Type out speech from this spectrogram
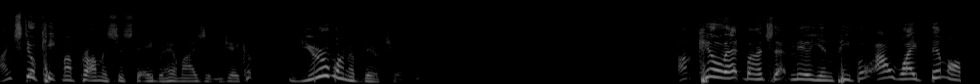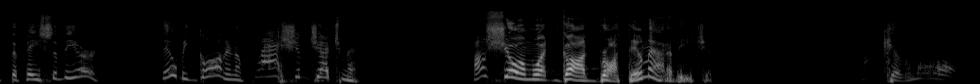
I can still keep my promises to Abraham, Isaac, and Jacob. You're one of their children. I'll kill that bunch, that million people. I'll wipe them off the face of the earth. They'll be gone in a flash of judgment. I'll show them what God brought them out of Egypt. I'll kill them all.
